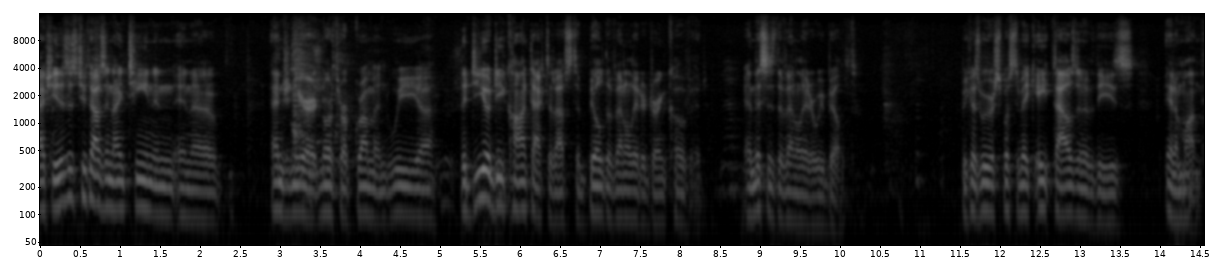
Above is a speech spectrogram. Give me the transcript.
Actually, this is 2019 in, in a engineer at Northrop Grumman. We, uh, the DoD contacted us to build a ventilator during COVID, and this is the ventilator we built because we were supposed to make 8,000 of these in a month.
